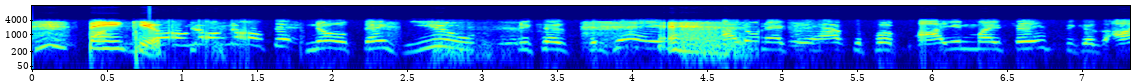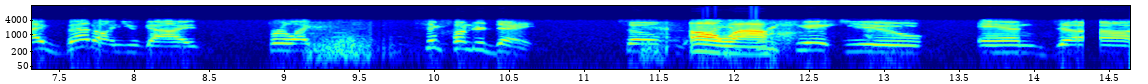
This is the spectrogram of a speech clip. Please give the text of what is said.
thank- thank you. No, no, no, th- no. Thank you, because today I don't actually have to put pie in my face because I bet on you guys for like 600 days. So Oh, I wow. appreciate you. And uh,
